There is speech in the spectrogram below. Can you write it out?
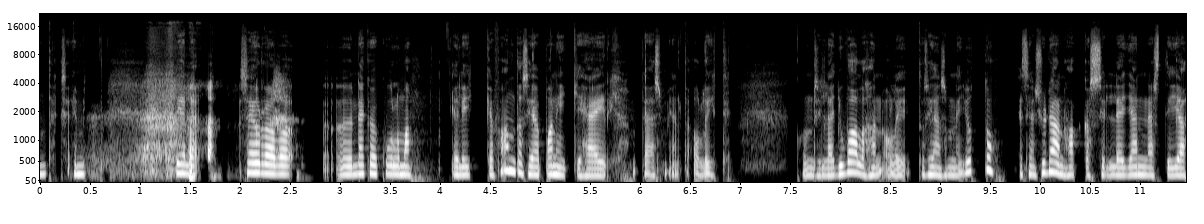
anteeksi, ei mitään. Vielä seuraava näkökulma, eli fantasia paniikkihäiriö. Mitäs mieltä olit? Kun sillä Juvallahan oli tosiaan semmoinen juttu, että sen sydän hakkasi silleen jännästi ja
